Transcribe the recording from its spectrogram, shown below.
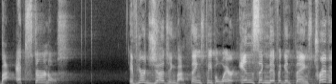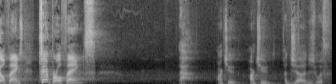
by externals, if you're judging by things people wear, insignificant things, trivial things, temporal things, aren't you, aren't you a judge with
